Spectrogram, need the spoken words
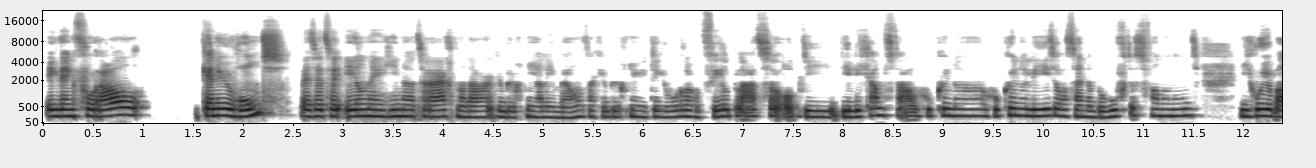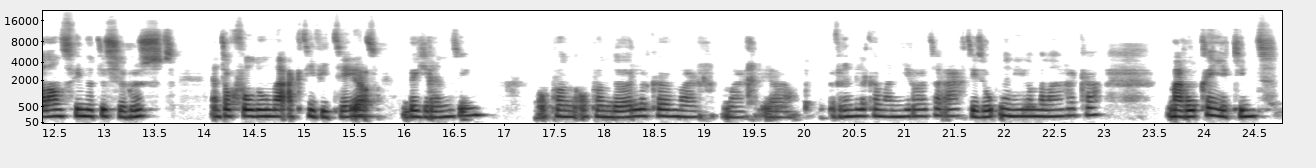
Ik denk vooral, ken uw hond. Wij zetten heel in uiteraard, maar dat gebeurt niet alleen bij ons. Dat gebeurt nu tegenwoordig op veel plaatsen. Op die, die lichaamstaal goed kunnen, goed kunnen lezen. Wat zijn de behoeftes van een hond? Die goede balans vinden tussen rust en toch voldoende activiteit. Ja. Begrenzing. Op een, op een duidelijke, maar, maar ja, vriendelijke manier uiteraard. Is ook een hele belangrijke. Maar ook ken je kind.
